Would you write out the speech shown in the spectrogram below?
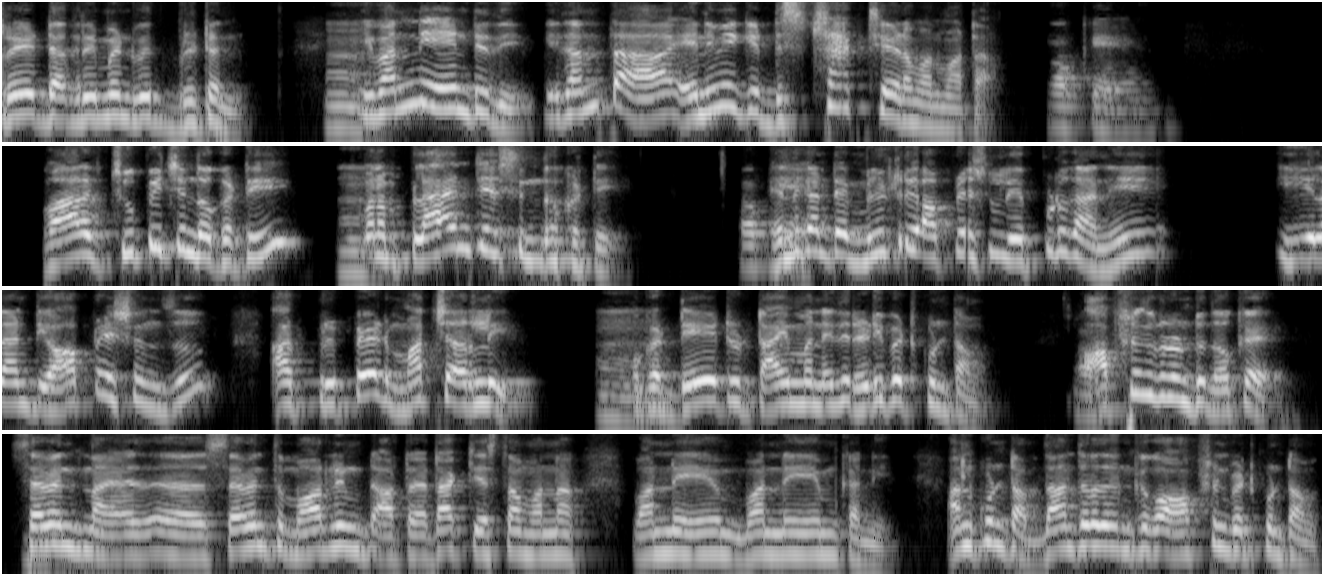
trade agreement with Britain Hmm. ఇవన్నీ ఏంటిది? ఇదంతా ఎనిమికి డిస్ట్రాక్ట్ చేయడం అనమాట Okay. వాళ్ళకి చూపించింది ఒకటి. మనం ప్లాన్ చేసింది ఒకటి. ఎందుకంటే మిలిటరీ ఆపరేషన్లు ఎప్పుడు కానీ ఇలాంటి operations are prepared much early. ఒక డే టు టైం అనేది రెడీ పెట్టుకుంటాం. ఆప్షన్స్ కూడా ఉంటుంది. Okay seventh seventh morning attack చేస్తాం one one AM one AM కానీ. అనుకుంటాం. దాని తర్వాత ఇంకొక ఆప్షన్ పెట్టుకుంటాం.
